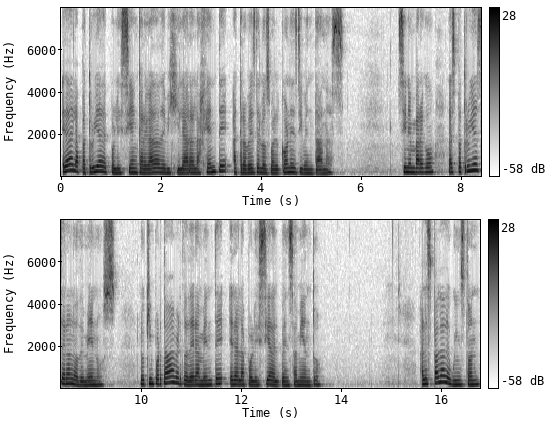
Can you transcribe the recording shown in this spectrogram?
Era de la patrulla de policía encargada de vigilar a la gente a través de los balcones y ventanas. Sin embargo, las patrullas eran lo de menos. Lo que importaba verdaderamente era la policía del pensamiento. A la espalda de Winston,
